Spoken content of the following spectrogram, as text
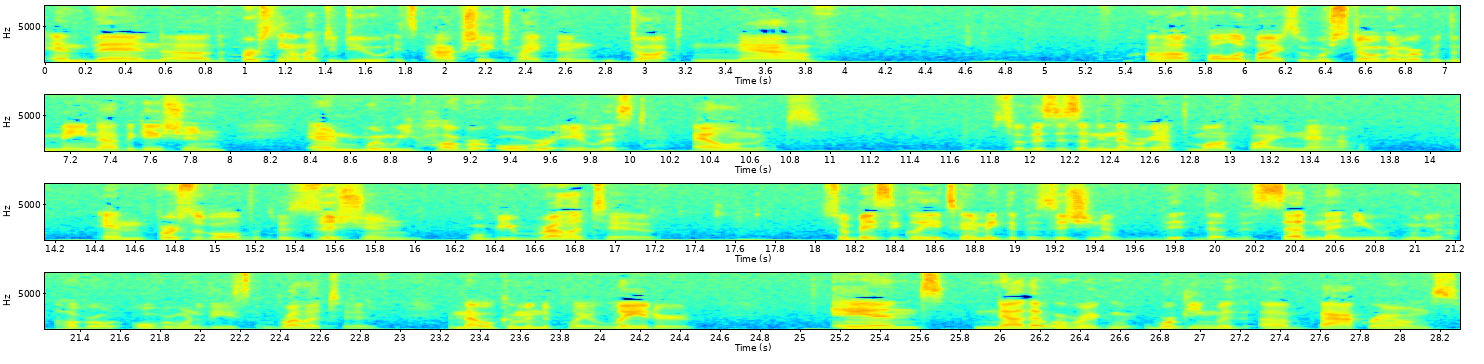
and then uh, the first thing I'd like to do is actually type in .nav, uh, followed by, so we're still going to work with the main navigation, and when we hover over a list element. So this is something that we're going to have to modify now. And first of all, the position will be relative. So basically, it's going to make the position of the, the, the submenu when you hover over one of these relative, and that will come into play later. And now that we're working, working with uh, backgrounds,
